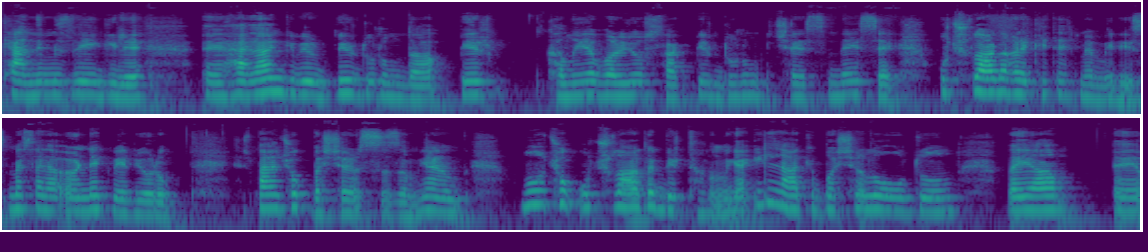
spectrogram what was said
kendimizle ilgili e, herhangi bir bir durumda bir kanıya varıyorsak, bir durum içerisindeysek uçlarda hareket etmemeliyiz. Mesela örnek veriyorum. Ben çok başarısızım. Yani bu çok uçlarda bir tanımı. Yani illaki başarılı olduğun veya e,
